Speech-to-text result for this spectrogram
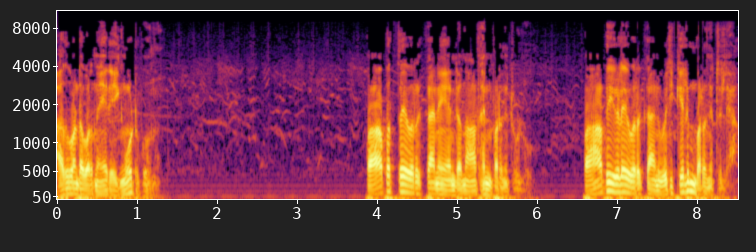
അതുകൊണ്ട് അവർ നേരെ ഇങ്ങോട്ട് പോന്നു. പാപത്തെ വെറുക്കാനേ എന്റെ നാഥൻ പറഞ്ഞിട്ടുള്ളൂ. പാപികളെ വെറുക്കാൻ ഒരിക്കലും പറഞ്ഞിട്ടില്ല.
